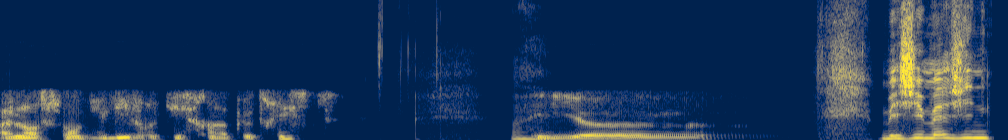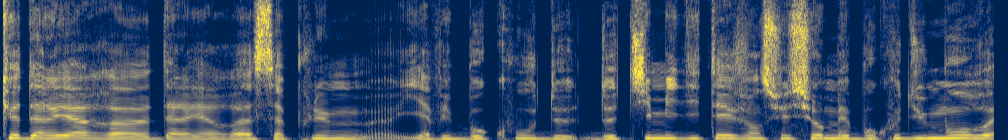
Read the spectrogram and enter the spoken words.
un lancement du livre qui sera un peu triste. Et mais j'imagine que derrière, euh, derrière euh, sa plume, il y avait beaucoup de, timidité, j'en suis sûr, mais beaucoup d'humour.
